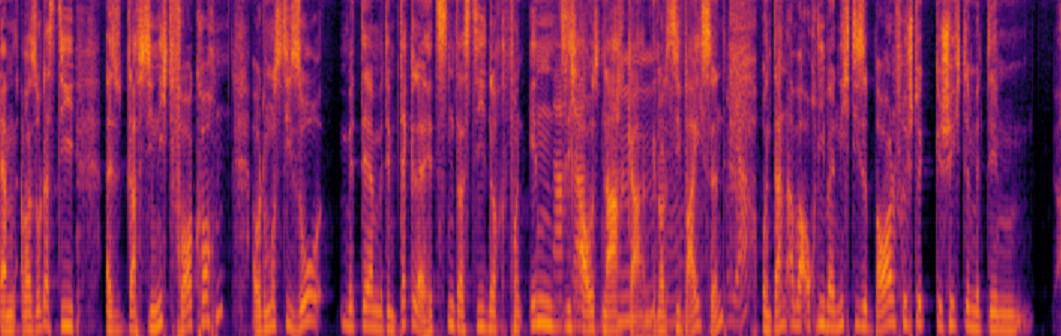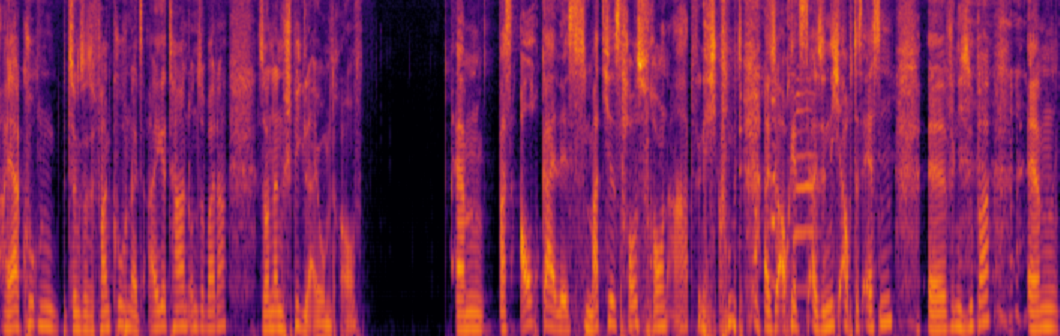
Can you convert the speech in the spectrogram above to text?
Ähm, aber so, dass die, also du darfst die nicht vorkochen, aber du musst die so mit, der, mit dem Deckel erhitzen, dass die noch von innen Nachgaren. sich aus nachgaren. Genau, dass die weich sind. Ja. Und dann aber auch lieber nicht diese Bauernfrühstück-Geschichte mit dem Eierkuchen bzw. Pfannkuchen als Ei getarnt und so weiter, sondern Spiegelei oben drauf. Ähm, was auch geil ist, Matjes Hausfrauenart finde ich gut. Also auch jetzt, also nicht auch das Essen, äh, finde ich super. Ähm,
